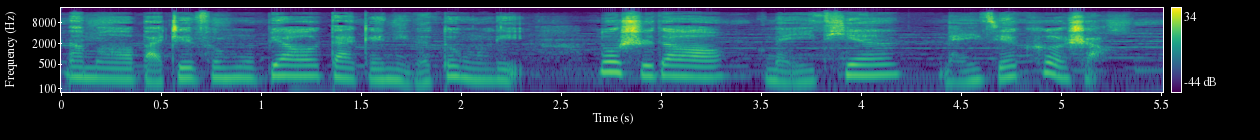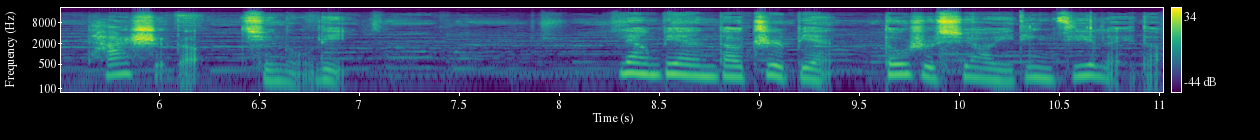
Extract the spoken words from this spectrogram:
那么把这份目标带给你的动力落实到每一天每一节课上，踏实的去努力。量变到质变都是需要一定积累的，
